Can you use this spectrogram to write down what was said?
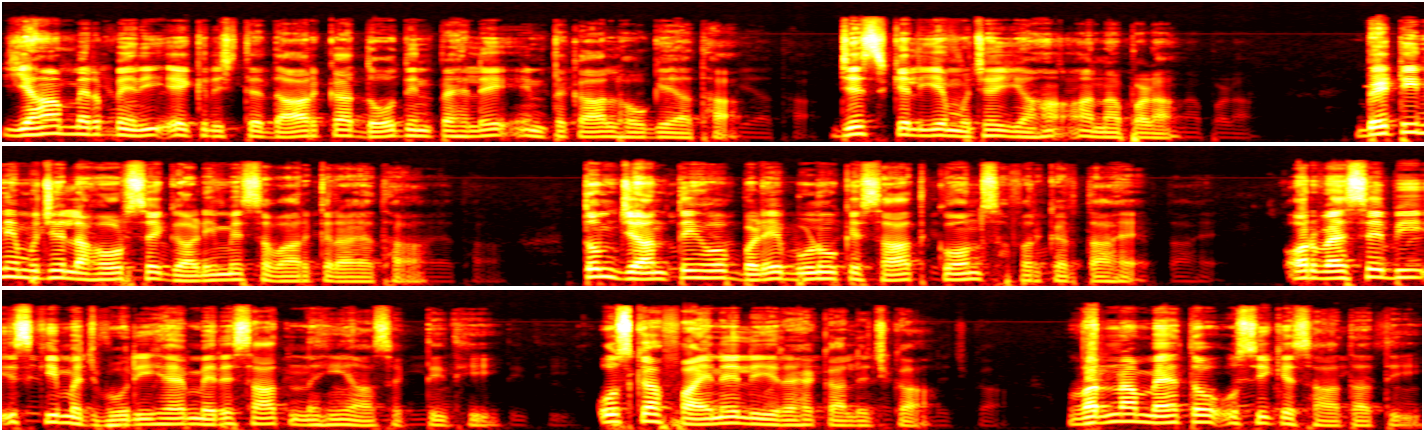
यहाँ मेरे, मेरी एक रिश्तेदार का दो दिन पहले इंतकाल हो गया था, जिसके लिए मुझे यहाँ आना पड़ा। बेटी ने मुझे लाहौर से गाड़ी में सवार कराया था। तुम जानते हो, बड़े बूढ़ों के साथ कौन सफ़र करता है, और वैसे भी इसकी मजबूरी है, मेरे साथ नहीं आ सकती थी। उसका फाइनल ही है कॉलेज का, वरना मैं तो उसी के साथ आती।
